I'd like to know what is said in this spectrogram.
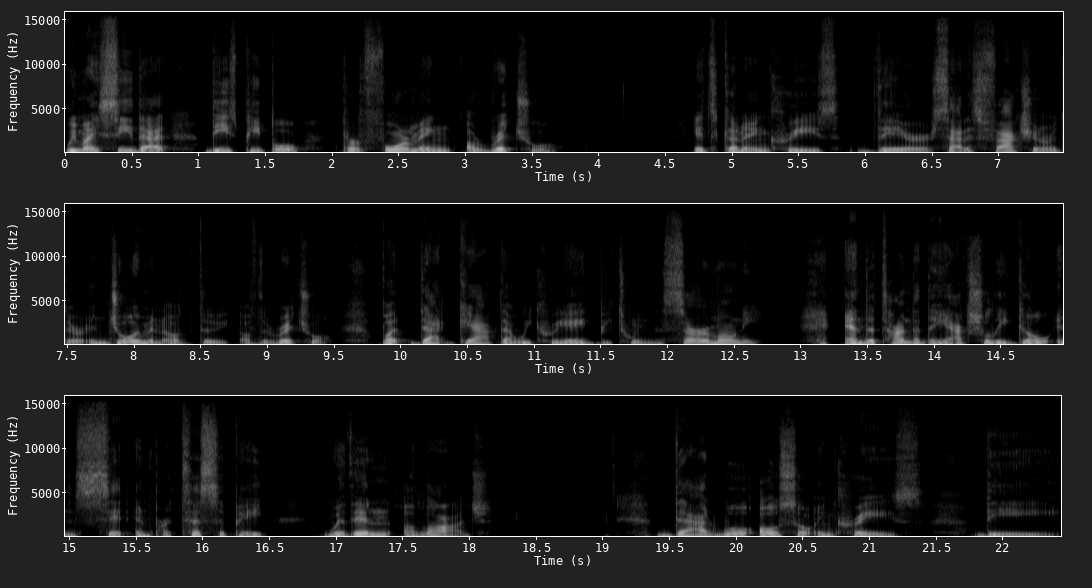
We might see that these people performing a ritual it's going to increase their satisfaction or their enjoyment of the of the ritual. But that gap that we create between the ceremony and the time that they actually go and sit and participate within a lodge that will also increase the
